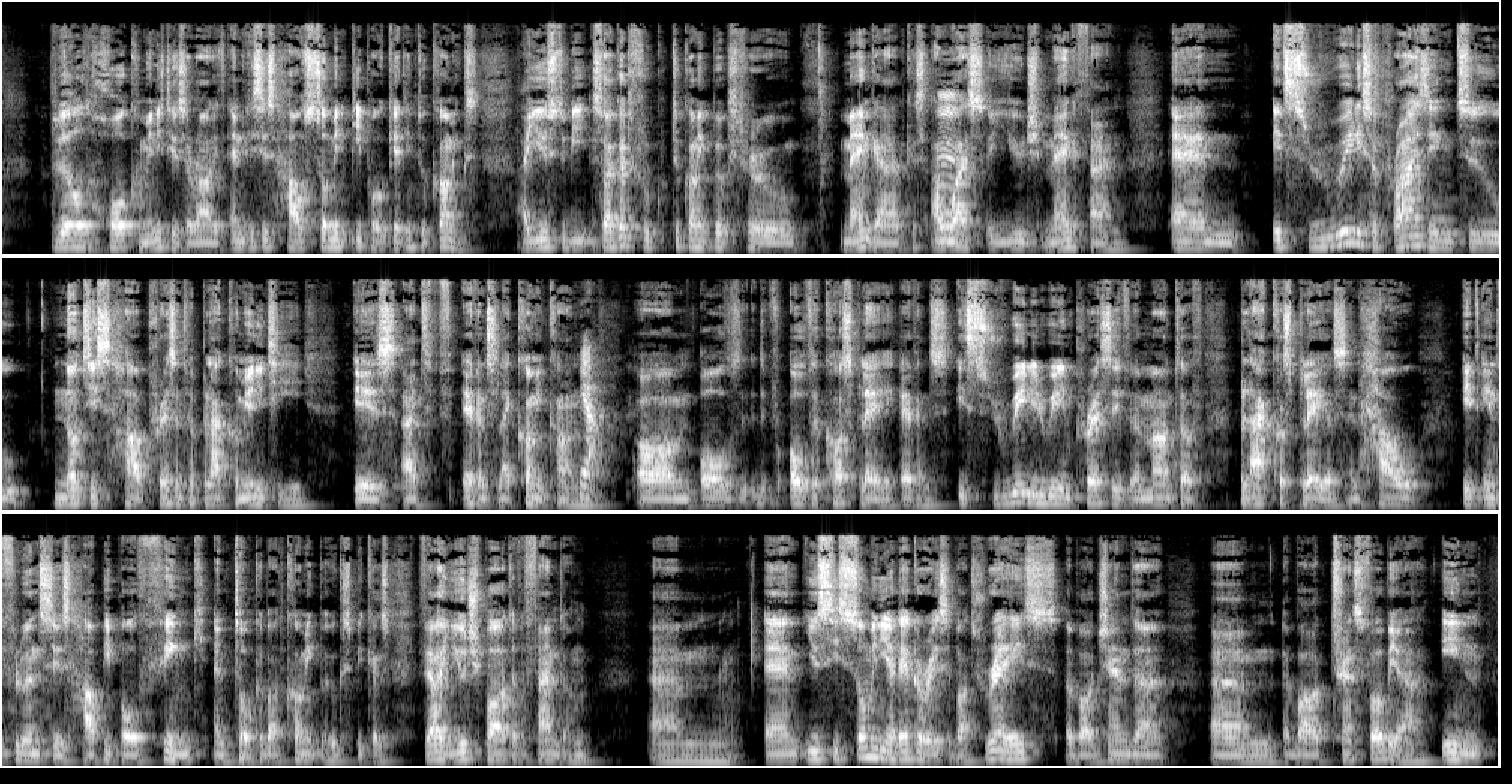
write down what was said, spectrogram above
build whole communities around it. And this is how so many people get into comics. I used to be, so I got through to comic books through manga because I Mm. was a huge manga fan. And it's really surprising to notice how present the black community is at events like Comic Con. Yeah. Um, all the, all the cosplay events. It's really, really impressive the amount of black cosplayers and how it influences how people think and talk about comic books because they're a huge part of a fandom. Um, and you see so many allegories about race, about gender, um, about transphobia in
